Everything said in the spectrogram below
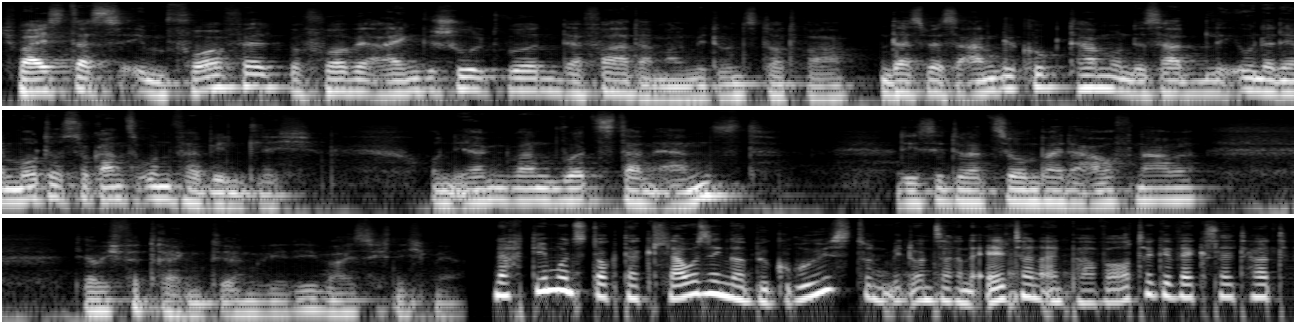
Ich weiß, dass im Vorfeld, bevor wir eingeschult wurden, der Vater mal mit uns dort war. Und dass wir es angeguckt haben und es hat unter dem Motto so ganz unverbindlich. Und irgendwann wurde es dann ernst, die Situation bei der Aufnahme. Die habe ich verdrängt irgendwie, die weiß ich nicht mehr. Nachdem uns Dr. Klausinger begrüßt und mit unseren Eltern ein paar Worte gewechselt hat,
